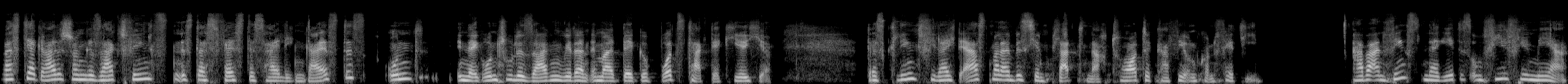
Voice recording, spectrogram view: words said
Du hast ja gerade schon gesagt, Pfingsten ist das Fest des Heiligen Geistes und in der Grundschule sagen wir dann immer der Geburtstag der Kirche. Das klingt vielleicht erstmal ein bisschen platt nach Torte, Kaffee und Konfetti. Aber an Pfingsten, da geht es um viel, viel mehr.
